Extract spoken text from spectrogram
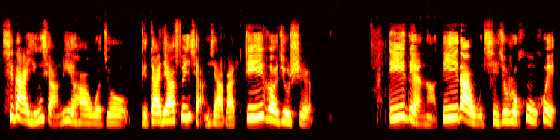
七大影响力哈，我就给大家分享一下吧。第一个就是第一点呢，第一大武器就是互惠。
